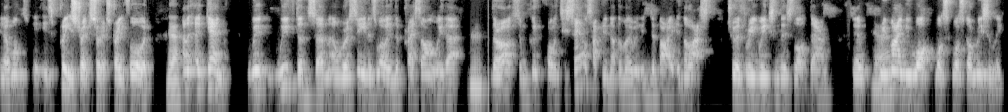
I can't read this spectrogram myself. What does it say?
You know, once it's pretty straight, sort of straightforward. Yeah. And again, we we've done some, and we're seeing as well in the press, aren't we, that mm. there are some good quality sales happening at the moment in Dubai in the last two or three weeks in this lockdown. You know, remind me what what's what's gone recently.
